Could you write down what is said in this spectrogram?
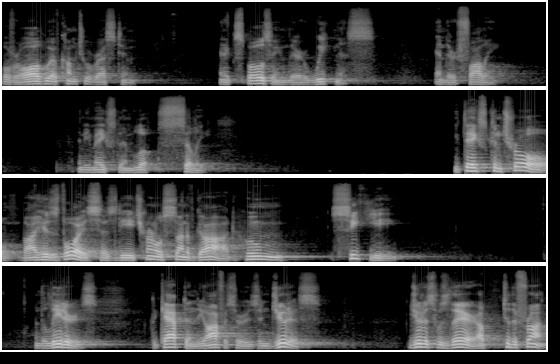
over all who have come to arrest him and exposing their weakness and their folly. And he makes them look silly. He takes control by his voice as the eternal Son of God, whom seek ye. And the leaders, the captain, the officers, and Judas. Judas was there up to the front.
